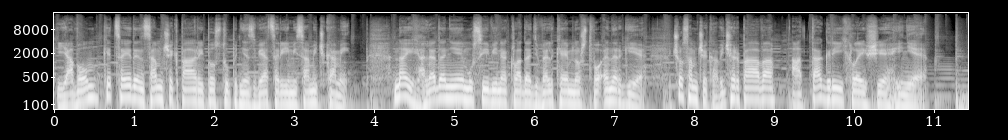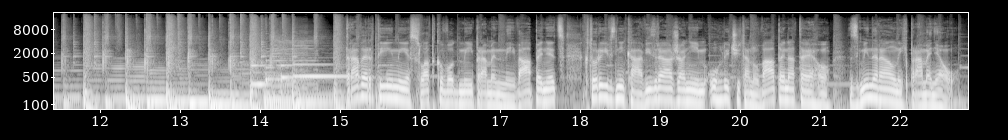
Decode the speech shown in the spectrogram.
javom, keď sa jeden samček pári postupne s viacerými samičkami. Na ich hľadanie musí vynakladať veľké množstvo energie, čo samčeka vyčerpáva a tak rýchlejšie hynie. Travertín je sladkovodný pramenný vápenec, ktorý vzniká vyzrážaním uhličitanu vápenatého z minerálnych prameňov.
